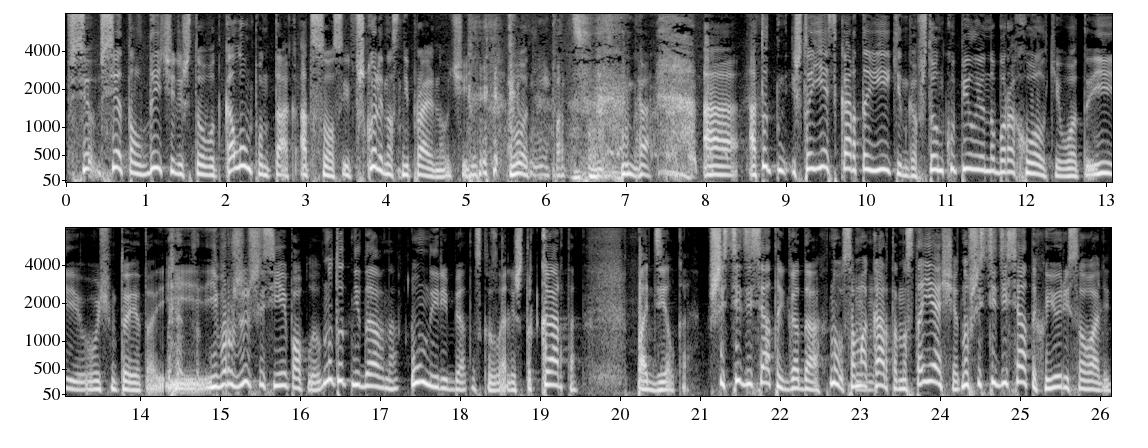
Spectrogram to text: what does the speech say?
Все, а, все толдычили, что вот Колумб он так, отсос, и в школе нас неправильно учили. Вот. Да. А, а тут, что есть карта викингов, что он купил ее на барахолке, вот, и, в общем-то, это, и, и вооружившись ей поплыл. Ну, тут недавно умные ребята сказали, что карта подделка. В 60-х годах, ну, сама карта настоящая, но в 60-х ее рисовали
